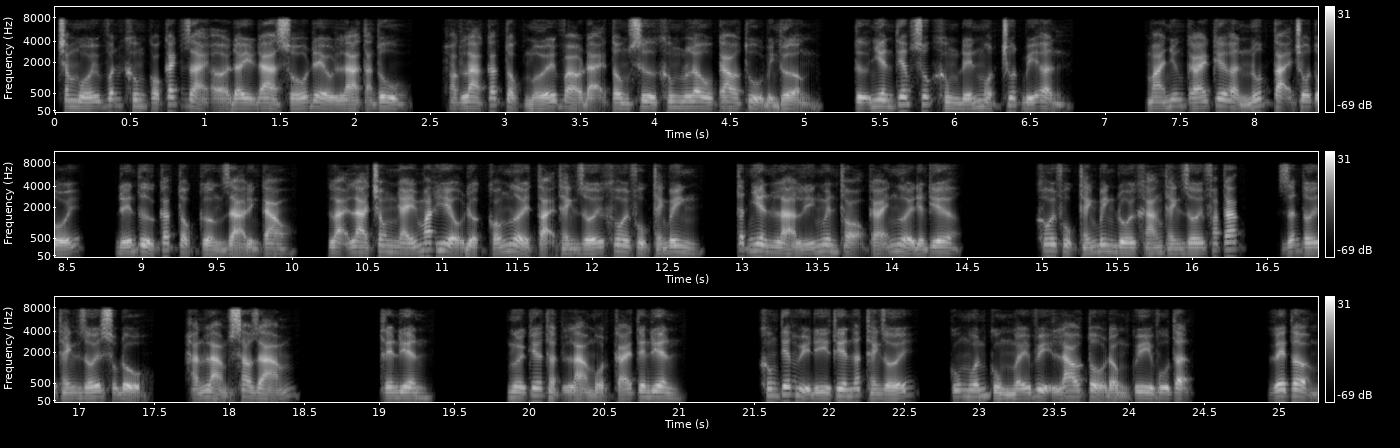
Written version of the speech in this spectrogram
trong mối vẫn không có cách giải ở đây, đa số đều là tán tu, hoặc là các tộc mới vào đại tông sư không lâu cao thủ bình thường, tự nhiên tiếp xúc không đến một chút bí ẩn. Mà những cái kia ẩn nút tại chỗ tối, đến từ các tộc cường giả đỉnh cao, lại là trong nháy mắt hiểu được có người tại thánh giới khôi phục thánh binh, tất nhiên là lý nguyên thọ cái người điên kia. Khôi phục thánh binh đối kháng thánh giới phát tắc, dẫn tới thánh giới sụp đổ, hắn làm sao dám? Tên điên. Người kia thật là một cái tên điên. Không tiếc hủy đi thiên đất thánh giới cũng muốn cùng mấy vị lao tổ đồng quy vô tận. Ghê tởm,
